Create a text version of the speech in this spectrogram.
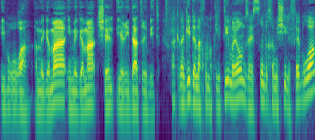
היא ברורה. המגמה היא מגמה של ירידת ריבית. רק נגיד, אנחנו מקליטים היום, זה 25 לפברואר.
